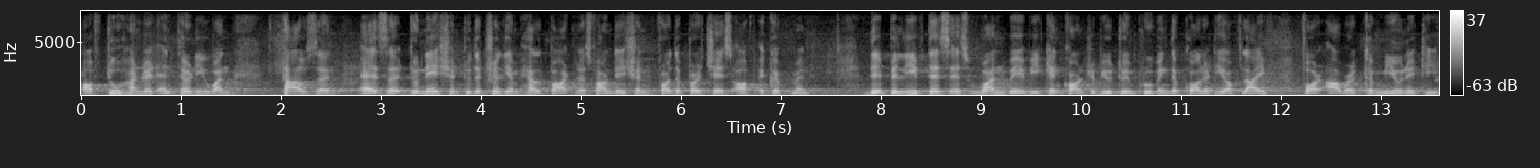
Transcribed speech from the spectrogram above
of 231 thousand as a donation to the Trillium Health Partners Foundation for the purchase of equipment. They believe this is one way we can contribute to improving the quality of life for our community.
